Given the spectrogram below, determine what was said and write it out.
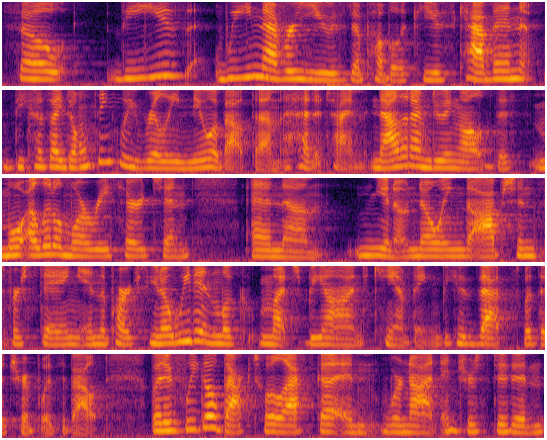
So these we never used a public use cabin because I don't think we really knew about them ahead of time. Now that I'm doing all of this more a little more research and and um, you know knowing the options for staying in the parks, you know we didn't look much beyond camping because that's what the trip was about. But if we go back to Alaska and we're not interested in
